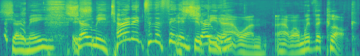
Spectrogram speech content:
Show me. Show sh- me. Turn it to the thing It and should be that one. That one with the clock,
